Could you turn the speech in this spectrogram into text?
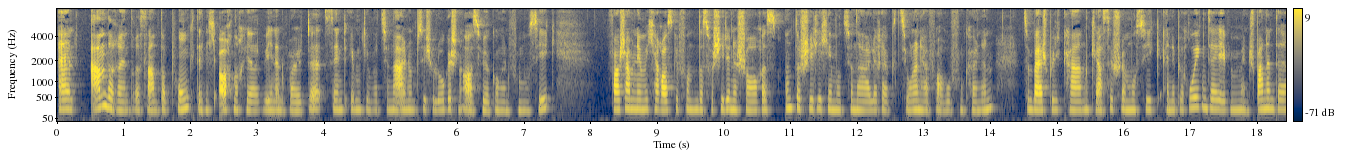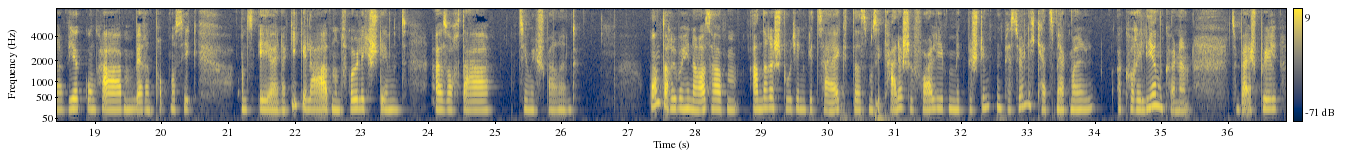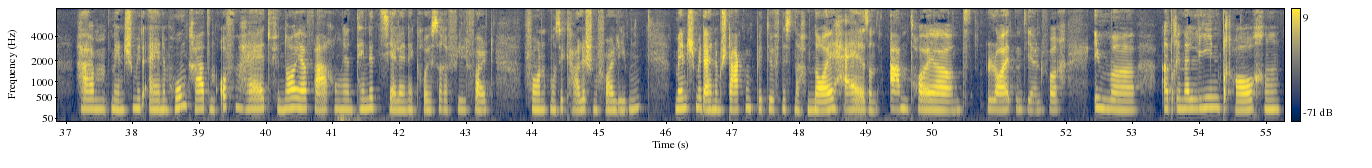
Ein anderer interessanter Punkt, den ich auch noch hier erwähnen wollte, sind eben die emotionalen und psychologischen Auswirkungen von Musik. Forscher haben nämlich herausgefunden, dass verschiedene Genres unterschiedliche emotionale Reaktionen hervorrufen können. Zum Beispiel kann klassische Musik eine beruhigende, eben entspannende Wirkung haben, während Popmusik uns eher energiegeladen und fröhlich stimmt. Also auch da ziemlich spannend. Und darüber hinaus haben andere Studien gezeigt, dass musikalische Vorlieben mit bestimmten Persönlichkeitsmerkmalen äh, korrelieren können. Zum Beispiel haben Menschen mit einem hohen Grad an Offenheit für neue Erfahrungen tendenziell eine größere Vielfalt von musikalischen Vorlieben. Menschen mit einem starken Bedürfnis nach Neuheit und Abenteuer und Leuten, die einfach immer Adrenalin brauchen,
